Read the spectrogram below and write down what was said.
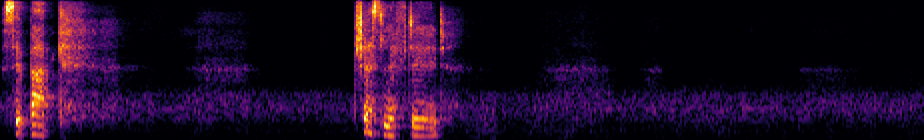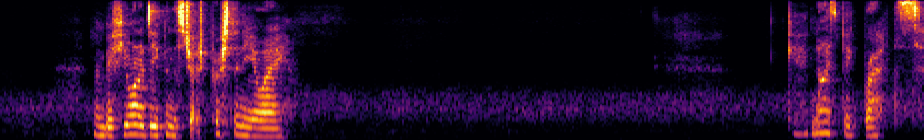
Sit back. Chest lifted. Remember, if you want to deepen the stretch, push the knee away. Good, nice big breaths.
